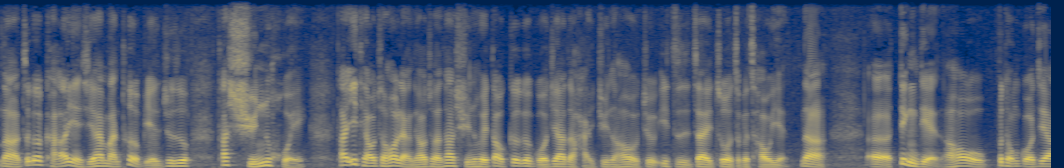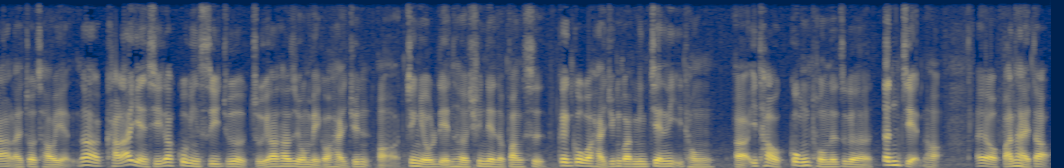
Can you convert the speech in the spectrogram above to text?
那这个卡拉演习还蛮特别的，就是说它巡回，它一条船或两条船，它巡回到各个国家的海军，然后就一直在做这个操演。那呃定点，然后不同国家来做操演。那卡拉演习，它顾名思义就是主要它是由美国海军哦，经由联合训练的方式，跟各国海军官兵建立一同呃一套共同的这个登检哈。还有反海盗，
